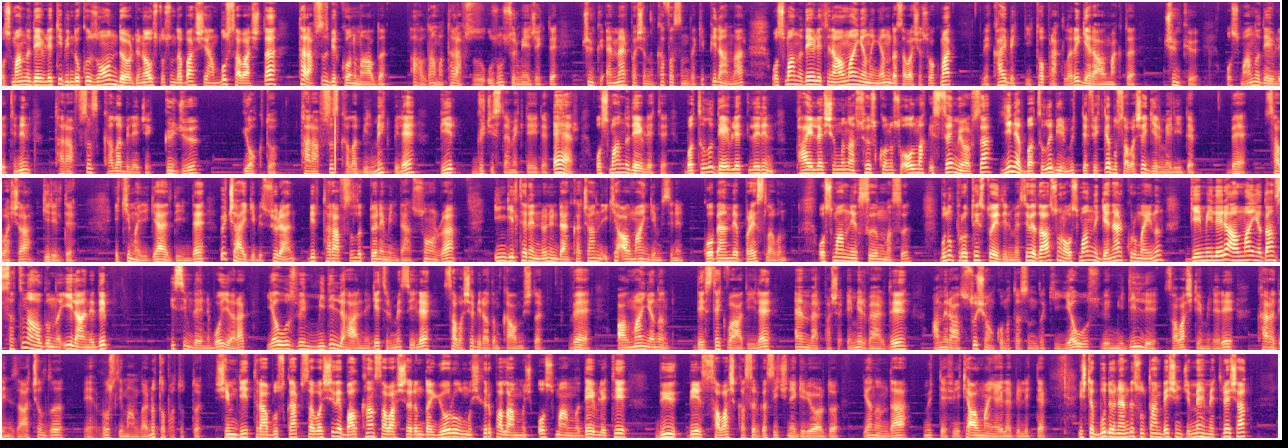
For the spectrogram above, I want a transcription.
Osmanlı Devleti 1914'ün Ağustos'unda başlayan bu savaşta tarafsız bir konum aldı. Aldı ama tarafsızlığı uzun sürmeyecekti. Çünkü Enver Paşa'nın kafasındaki planlar Osmanlı Devleti'ni Almanya'nın yanında savaşa sokmak ve kaybettiği toprakları geri almaktı. Çünkü Osmanlı Devleti'nin tarafsız kalabilecek gücü yoktu. Tarafsız kalabilmek bile bir güç istemekteydi. Eğer Osmanlı Devleti batılı devletlerin paylaşımına söz konusu olmak istemiyorsa yine batılı bir müttefikle bu savaşa girmeliydi ve savaşa girildi. Ekim ayı geldiğinde 3 ay gibi süren bir tarafsızlık döneminden sonra İngiltere'nin önünden kaçan iki Alman gemisinin Goben ve Breslav'ın Osmanlı'ya sığınması, bunun protesto edilmesi ve daha sonra Osmanlı Genelkurmayı'nın gemileri Almanya'dan satın aldığını ilan edip isimlerini boyayarak Yavuz ve Midilli haline getirmesiyle savaşa bir adım kalmıştı. Ve Almanya'nın destek vaadiyle Enver Paşa emir verdi. Amiral Suşon komutasındaki Yavuz ve Midilli savaş gemileri Karadeniz'e açıldı ve Rus limanlarını topa tuttu. Şimdi Trablusgarp Savaşı ve Balkan Savaşlarında yorulmuş, hırpalanmış Osmanlı Devleti büyük bir savaş kasırgası içine giriyordu yanında müttefiki Almanya ile birlikte. İşte bu dönemde Sultan 5. Mehmet Reşat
